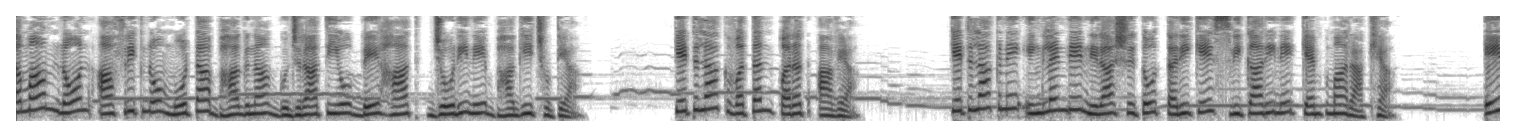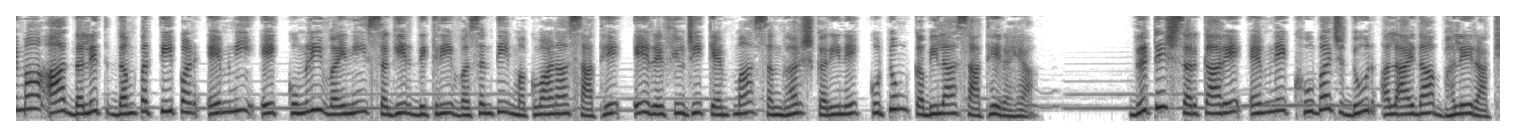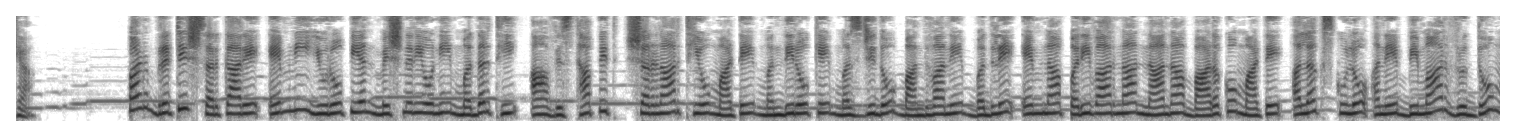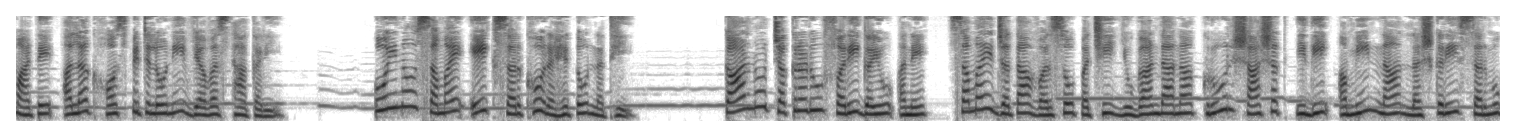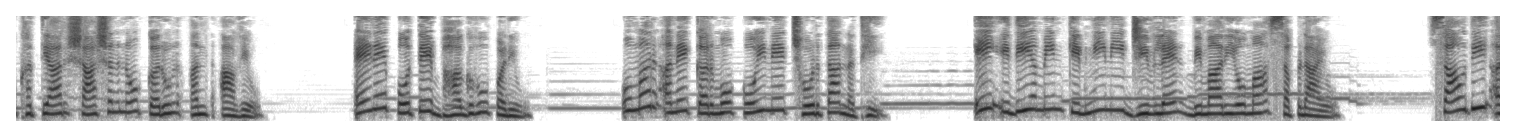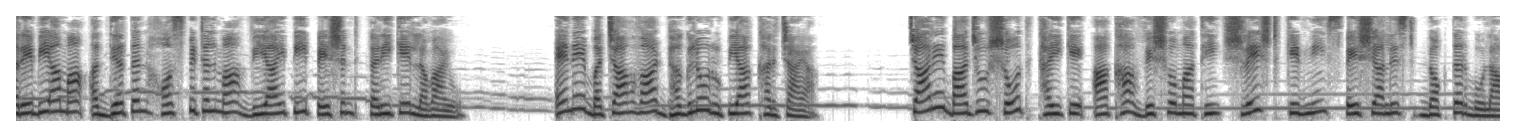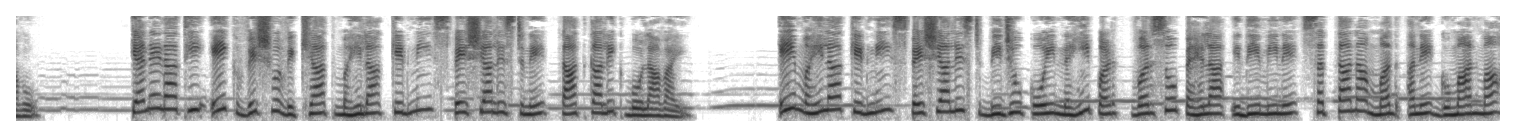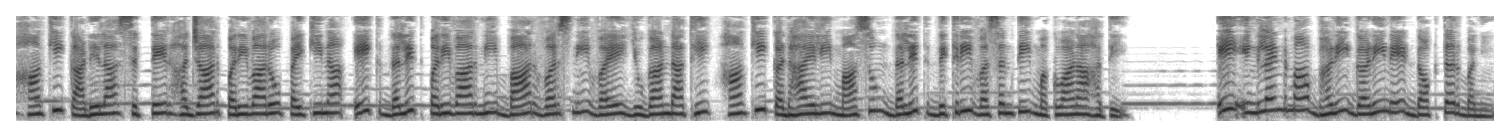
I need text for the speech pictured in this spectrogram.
તમામ નોન આફ્રિકનો મોટા ભાગના ગુજરાતીઓ બે હાથ જોડીને ભાગી છૂટ્યા. કેટલાક વતન પરત આવ્યા. કેટલાકને ઇંગ્લેન્ડે નિરાશ્રિતો તરીકે સ્વીકારીને કેમ્પમાં રાખ્યા. એમાં આ દલિત દંપતી પણ એમની એક કુમરી વયની સગીર દીકરી વસંતી મકવાણા સાથે એ રેફ્યુજી કેમ્પમાં સંઘર્ષ કરીને કુટુંબ કબીલા સાથે રહ્યા. બ્રિટિશ સરકારે એમને ખૂબ જ દૂર અલાયદા ભલે રાખ્યા. પણ બ્રિટિશ સરકારે એમની યુરોપિયન મિશનરીઓની મદદથી આ વિસ્થાપિત શરણાર્થીઓ માટે મંદિરો કે મસ્જિદો બાંધવાને બદલે એમના પરિવારના નાના બાળકો માટે અલગ સ્કૂલો અને બીમાર વૃદ્ધો માટે અલગ હોસ્પિટલોની વ્યવસ્થા કરી. કોઈનો સમય એક સરખો રહેતો નથી. કારનું ચક્રડું ફરી ગયું અને સમય જતા વર્ષો પછી યુગાન્ડાના ક્રૂર શાસક ઇદી અમીનના લશ્કરી સરમુખત્યાર શાસનનો કરુણ અંત આવ્યો. એણે પોતે ભાગવું પડ્યું. ઉંમર અને કર્મો કોઈને છોડતા નથી. એ ઇદિયમીન કિડનીની જીવલેણ બીમારીઓમાં સપડાયો. સાઉદી અરેબિયામાં અદ્યતન હોસ્પિટલમાં વીઆઈપી પેશન્ટ તરીકે લવાયો. એને બચાવવા ઢગલો રૂપિયા ખર્ચાયા. ચારે બાજુ શોધ થઈ કે આખા વિશ્વમાંથી શ્રેષ્ઠ કિડની સ્પેશિયાલિસ્ટ ડોક્ટર બોલાવો. કેનેડાથી એક વિશ્વ વિખ્યાત મહિલા કિડની સ્પેશિયાલિસ્ટને તાત્કાલિક બોલાવાઈ. એ મહિલા કિડની સ્પેશિયાલિસ્ટ બીજું કોઈ નહીં, પણ વર્ષો પહેલા ઇદીમીને સત્તાના મદ અને ગુમાનમાં હાંકી કાઢેલા સિત્તેર હજાર પરિવારો પૈકીના એક દલિત પરિવારની બાર વર્ષની વયે યુગાન્ડાથી હાંકી કઢાયેલી માસૂમ દલિત દીકરી વસંતી મકવાણા હતી. એ ઇંગ્લેન્ડમાં ભણી ગણીને ડોક્ટર બની.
